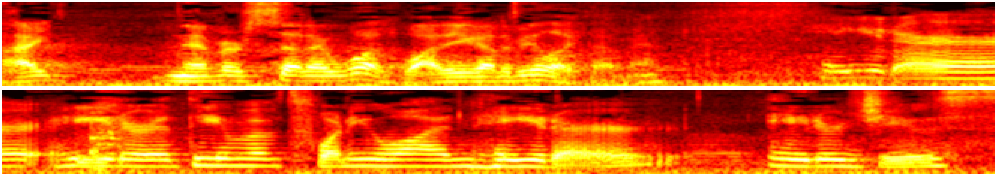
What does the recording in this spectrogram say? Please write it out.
I never said I was. Why do you got to be like that, man? Hater, hater, theme of 21, hater, hater juice.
